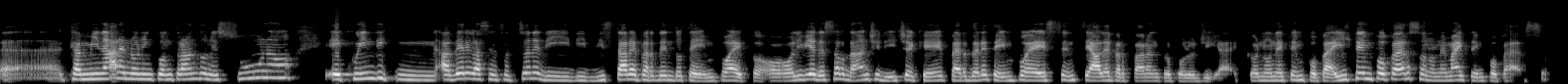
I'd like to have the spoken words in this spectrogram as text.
Eh, camminare non incontrando nessuno e quindi mh, avere la sensazione di, di, di, stare perdendo tempo. Ecco, Olivier de Sardan ci dice che perdere tempo è essenziale per fare antropologia. Ecco, non è tempo per- il tempo perso non è mai tempo perso.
